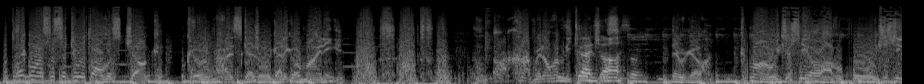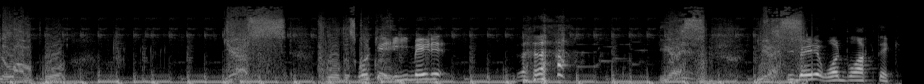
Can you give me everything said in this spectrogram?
What the heck am I supposed to do with all this junk? Okay, we're behind schedule. We gotta go mining. Oh crap, I don't have any this torches. awesome. There we go. Come on, we just need a lava pool. We just need a lava pool. Yes! Pool this Look at he made it. yes. Yes. He made it one block thick.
